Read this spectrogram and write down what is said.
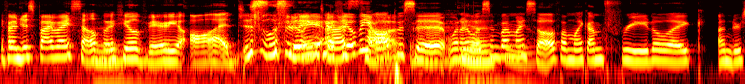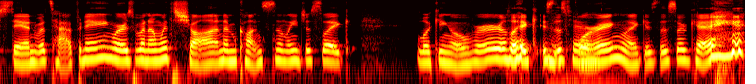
If I'm just by myself, I mm. feel very odd just listening. Really, to I feel us the talk. opposite. When I listen by myself, I'm like I'm free to like understand what's happening. Whereas when I'm with Sean, I'm constantly just like looking over. Like, is Me this too. boring? Like, is this okay?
